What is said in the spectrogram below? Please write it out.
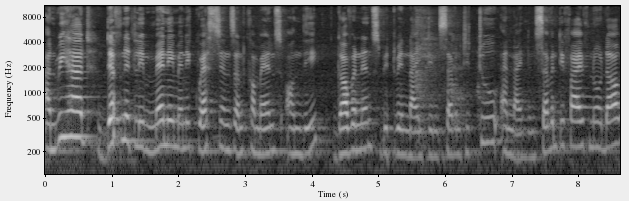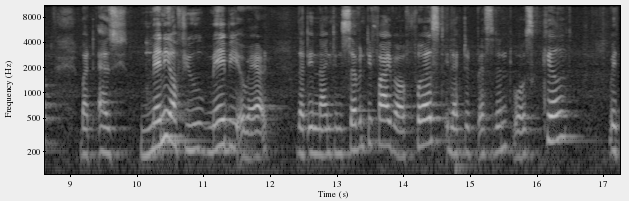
And we had definitely many, many questions and comments on the governance between 1972 and 1975, no doubt. But as many of you may be aware, that in 1975, our first elected president was killed with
